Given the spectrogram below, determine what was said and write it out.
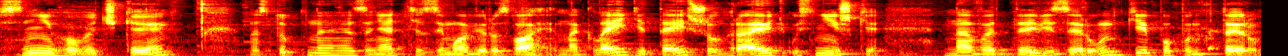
сніговички. Наступне заняття зимові розваги. Наклей дітей, що грають у сніжки. Наведи візерунки по пунктиру.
